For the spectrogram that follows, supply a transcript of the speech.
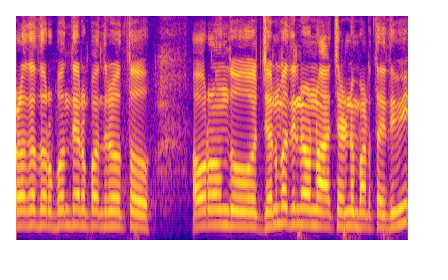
ಬಳಗದವ್ರು ಬಂದು ಏನಪ್ಪ ಅಂದ್ರೆ ಇವತ್ತು ಅವರ ಒಂದು ಜನ್ಮದಿನವನ್ನು ಆಚರಣೆ ಮಾಡ್ತಾ ಇದ್ದೀವಿ.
